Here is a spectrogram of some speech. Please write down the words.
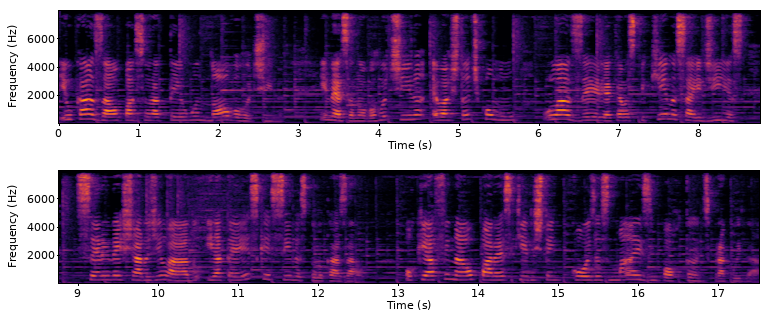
e o casal passou a ter uma nova rotina. E nessa nova rotina é bastante comum o lazer e aquelas pequenas saidinhas serem deixadas de lado e até esquecidas pelo casal, porque afinal parece que eles têm coisas mais importantes para cuidar.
